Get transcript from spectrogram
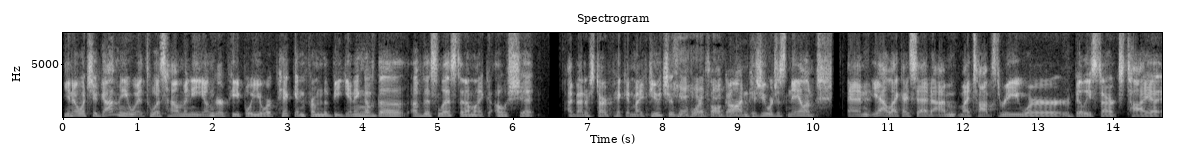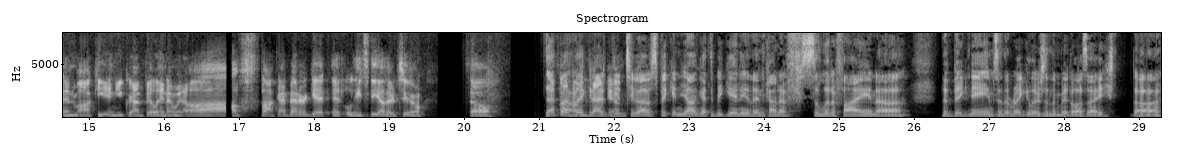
You know what you got me with was how many younger people you were picking from the beginning of the of this list, and I'm like, oh shit, I better start picking my future before it's all gone because you were just nailing. And yeah, like I said, I'm my top three were Billie Starkz, Taya, and Maki, and you grabbed Billie, and I went, oh fuck, I better get at least the other two. So that's what I'm Um, thinking I yeah. did too. I was picking young at the beginning and then kind of solidifying uh, the big names and the regulars in the middle as I uh,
